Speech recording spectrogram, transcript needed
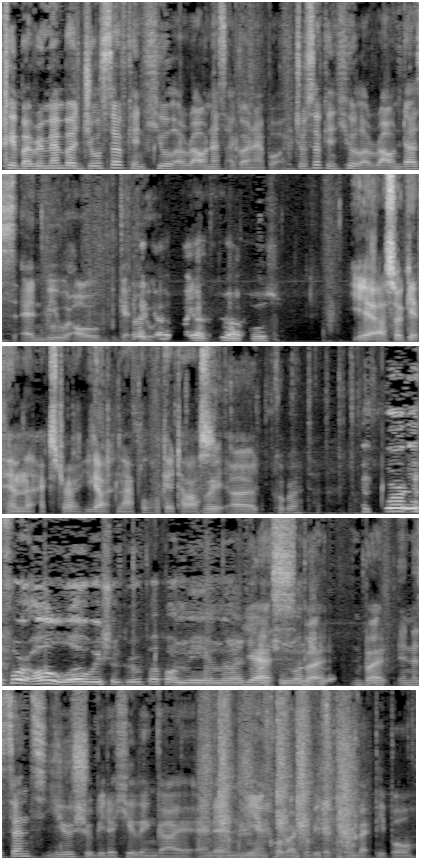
Okay, but remember, Joseph can heal around us. I got an apple. Joseph can heal around us, and we will all get I healed. got, I got two apples. Yeah, so give him the extra. You got an apple? Okay, toss. Wait, uh, Cobra. If we're if we're all low, we should group up on me and then I Yes, punch and munch. but but in a sense, you should be the healing guy, and then me and Cobra should be the combat people,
